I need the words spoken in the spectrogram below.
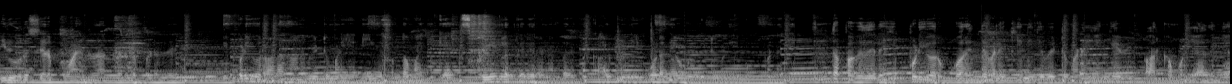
இது ஒரு சிறப்பு வாய்ந்ததாக கருதப்படுது. இப்படி ஒரு அழகான வீட்டுமனையை நீங்கள் சொந்தமாக்கிக்க ஸ்க்ரீனில் தெரிகிற நம்பருக்கு கால் பண்ணி உடனே உங்கள் வீட்டுமனையை புக் பண்ணுங்க. இந்த பகுதியில் இப்படி ஒரு குறைந்த விலைக்கு நீங்கள் வீட்டுமனை எங்கேயுமே பார்க்க முடியாதுங்க.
